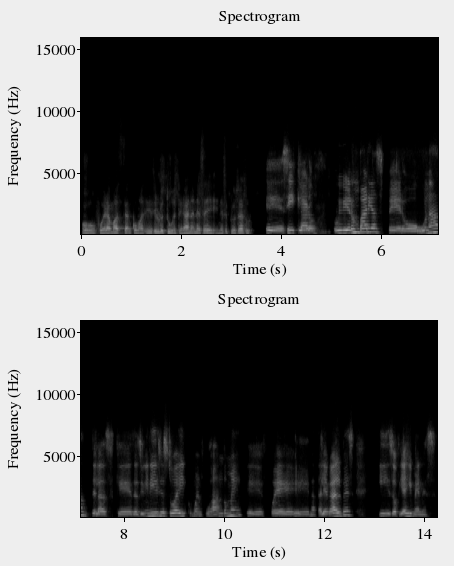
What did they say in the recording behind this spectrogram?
o, fuera más, como así decirlo, tu veterana en ese, en ese proceso. Eh, sí, claro. Hubieron varias, pero una de las que desde un inicio estuvo ahí como empujándome eh, fue eh, Natalia Galvez y Sofía Jiménez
